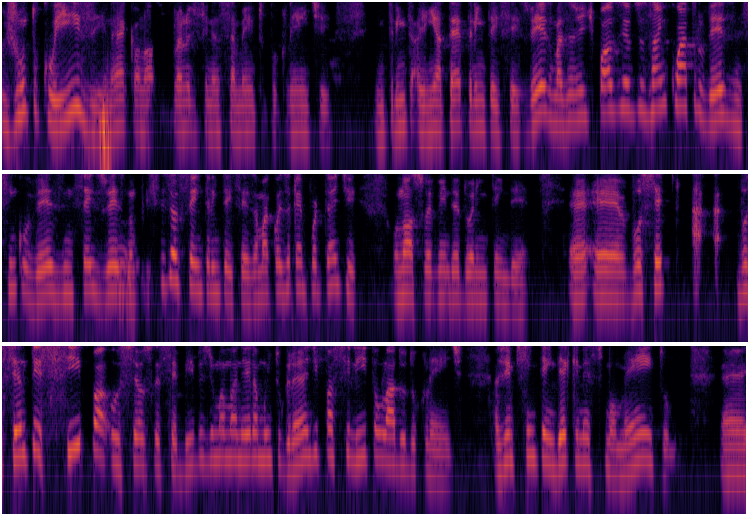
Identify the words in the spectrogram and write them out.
junto com o Easy, né, que é o nosso plano de financiamento para o cliente em, 30, em até 36 vezes, mas a gente pode usar em quatro vezes, em cinco vezes, em seis vezes, não precisa ser em 36, é uma coisa que é importante o nosso revendedor entender. É, é você, a, você antecipa os seus recebíveis de uma maneira muito grande e facilita o lado do cliente. A gente precisa entender que nesse momento é,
